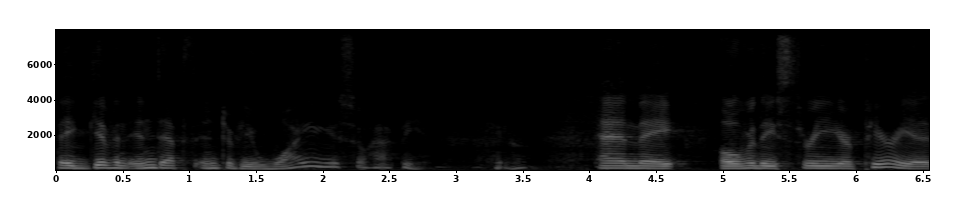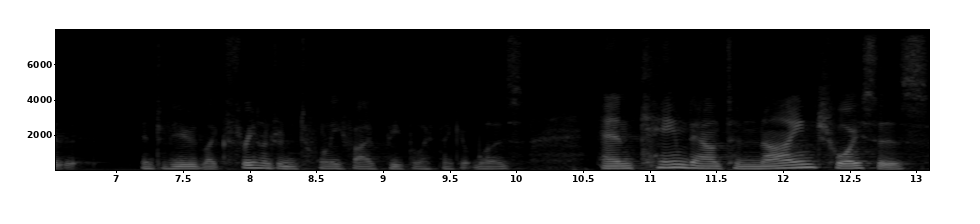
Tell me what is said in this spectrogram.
they'd give an in depth interview. Why are you so happy? You know? And they, over these three year period, interviewed like 325 people, I think it was, and came down to nine choices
